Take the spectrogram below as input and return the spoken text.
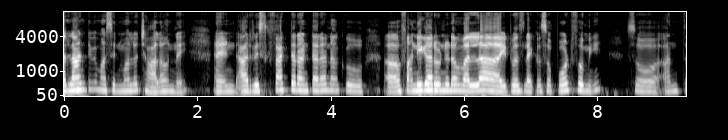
అలాంటివి మా సినిమాలో చాలా ఉన్నాయి. అండ్ ఆ రిస్క్ ఫ్యాక్టర్ అంటారా నాకు ఫనీగా ఉండడం వల్ల it was like a support for me so అంత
